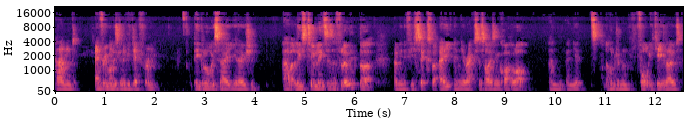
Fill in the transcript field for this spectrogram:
And everyone is going to be different. People always say, you know, you should have at least two liters of fluid, but I mean, if you're six foot eight and you're exercising quite a lot, and, and you're 140 kilos,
